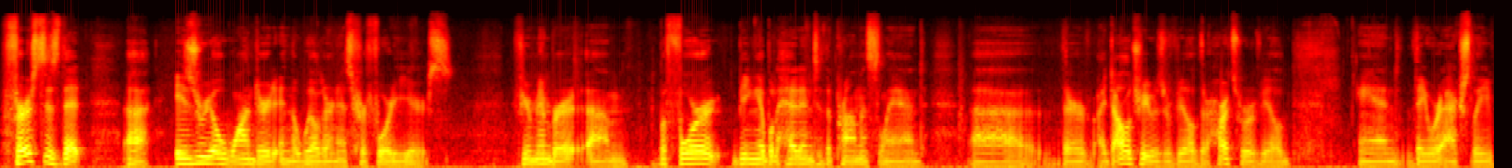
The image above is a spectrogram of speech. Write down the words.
first is that uh, Israel wandered in the wilderness for 40 years. If you remember, um, before being able to head into the promised land, uh, their idolatry was revealed, their hearts were revealed. And they were actually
